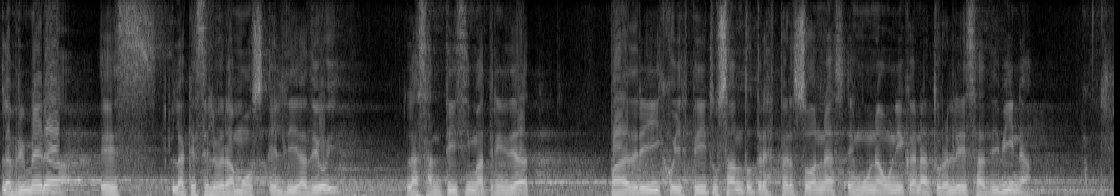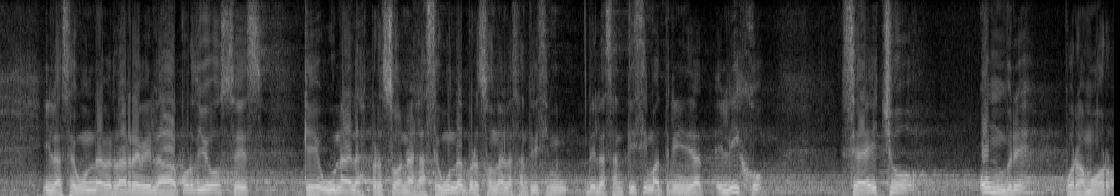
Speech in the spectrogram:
La primera es la que celebramos el día de hoy, la Santísima Trinidad, Padre, Hijo y Espíritu Santo, tres personas en una única naturaleza divina. Y la segunda verdad revelada por Dios es que una de las personas, la segunda persona de la Santísima, Trinidad, el Hijo, se ha hecho hombre por amor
